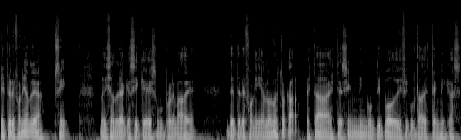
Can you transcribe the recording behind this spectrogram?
¿Es telefonía, Andrea? Sí, me dice Andrea que sí, que es un problema de, de telefonía. Lo nuestro está este, sin ningún tipo de dificultades técnicas.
